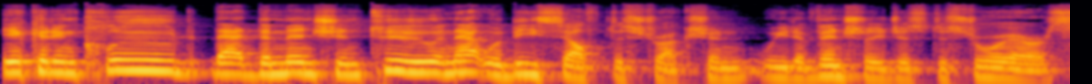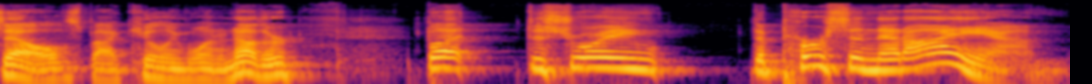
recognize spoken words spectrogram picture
It could include that dimension too, and that would be self destruction. We'd eventually just destroy ourselves by killing one another, but destroying the person that I am.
